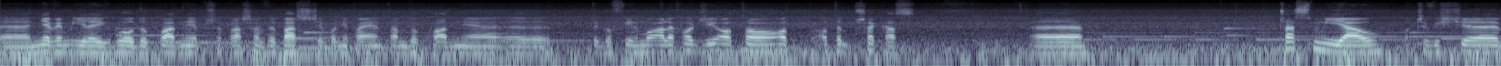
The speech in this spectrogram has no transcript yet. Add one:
E, Nie wiem ile ich było dokładnie, przepraszam, wybaczcie, bo nie pamiętam dokładnie e, tego filmu, ale chodzi o to, o, o ten przekaz. E, Czas mijał, oczywiście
